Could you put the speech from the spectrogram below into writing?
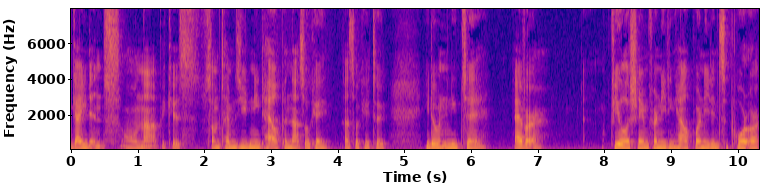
guidance on that because sometimes you need help and that's okay. That's okay too. You don't need to ever feel ashamed for needing help or needing support or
